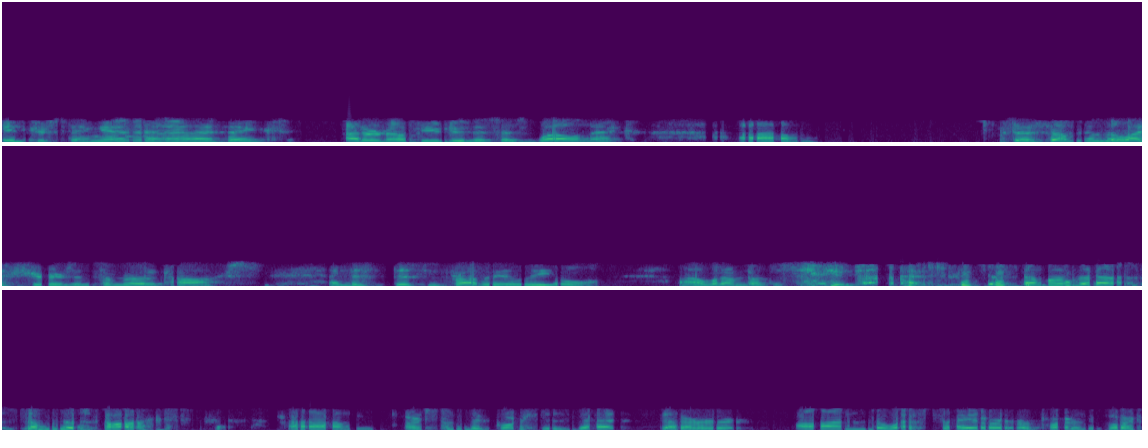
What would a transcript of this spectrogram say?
interesting, and, and I think I don't know if you do this as well, Nick. Um, so some of the lectures and some of the talks, and this this is probably illegal, uh, what I'm about to say, but some of the some of the talks um, or some of the courses that that are on the website or, or part of the course,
